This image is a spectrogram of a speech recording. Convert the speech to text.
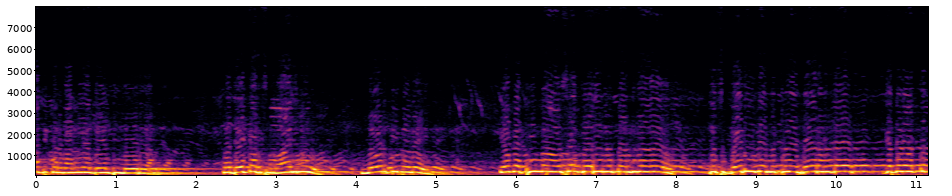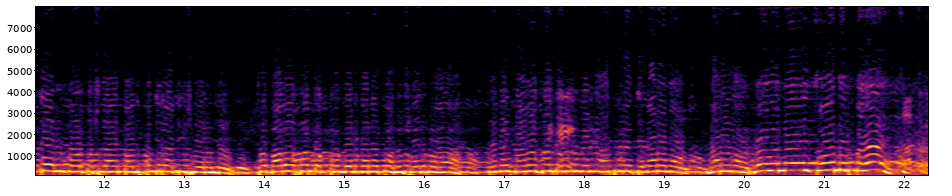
ਅੱਜ ਕੁਰਬਾਨੀਆਂ ਦੇਣ ਦੀ ਲੋੜ ਆ। ਤੇ ਜੇਕਰ ਸਮਾਜ ਨੂੰ ਲੋੜ ਵੀ ਪਵੇ, ਕਿਉਂਕਿ ਥੀਮਾ ਉਸੇ ਬੇੜੀ ਨੂੰ ਪੈਂਦੀਆਂ ਨੇ, ਜਿਸ ਬੇੜੀ ਦੇ ਮਿੱਠੇ ਬੇਰ ਹੁੰਦੇ ਜਿਵੇਂ ਕੁੱਤੇ ਨੂੰ ਕੌਣ ਪੁੱਛਦਾ ਹੈ ਪੰਜ ਪੰਜਰਾ ਜੀ ਸ਼ੇਰ ਹੁੰਦੇ। ਸੋ ਬਾਬਾ ਸਾਹਿਬ ਡਾਕਟਰ ਅੰਬੇਡਕਰ ਨੇ ਤੁਹਾਨੂੰ ਸ਼ੇਰ ਬਣਾਇਆ। ਤੇ ਕਈ ਬਾਬਾ ਸਾਹਿਬ ਡਾਕਟਰ ਅੰਬੇਡਕਰ ਹੱਥ ਕਰੇ ਜਗਾਰਾ ਲਾਓ ਨਾਰਾ ਲਾਓ। ਜੋ ਵੱਲੇ ਸੋ ਨਿਰਭੈ। ਸਤਿਗੁਰੂ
